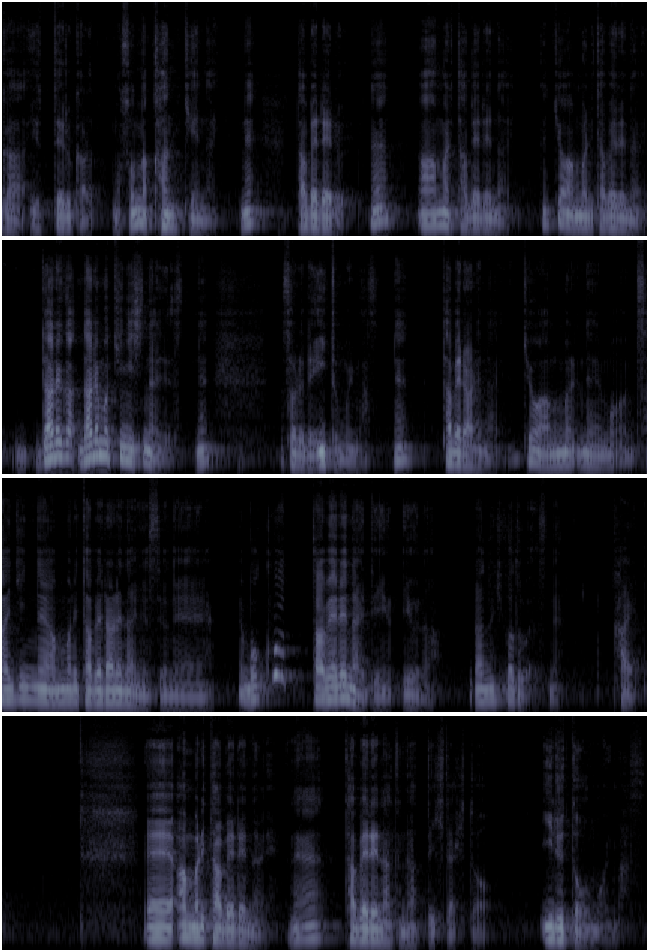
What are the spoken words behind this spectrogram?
が言ってるからもうそんな関係ない。ね。食べれる。ね。ああんまり食べれない、ね、今日はあんまり食べれない。誰が誰も気にしないです。ね。それでいいと思います。ね。食べられない。今日はあんまりねもう最近ねあんまり食べられないんですよね。僕は食べれないって言うな。乱抜き言葉ですね。はい。えー、あんまり食べれない。ね。食べれなくなってきた人いると思います。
